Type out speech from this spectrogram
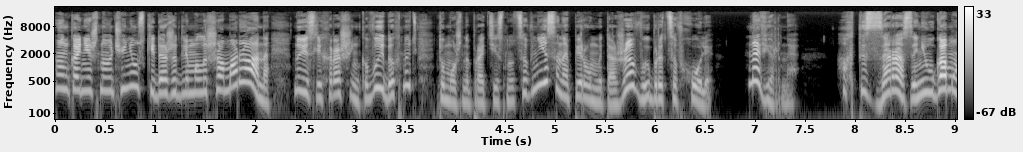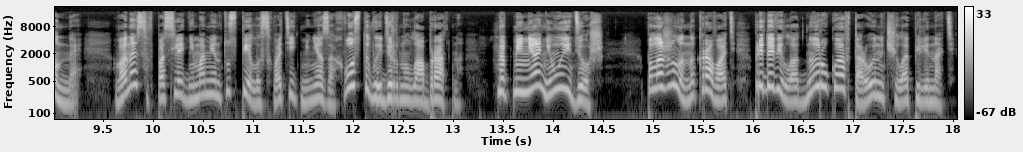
Он, конечно, очень узкий даже для малыша Марана, но если хорошенько выдохнуть, то можно протиснуться вниз и на первом этаже выбраться в холле. Наверное. Ах ты, зараза неугомонная! Ванесса в последний момент успела схватить меня за хвост и выдернула обратно. От меня не уйдешь. Положила на кровать, придавила одной рукой, а второй начала пеленать.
